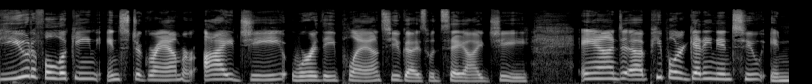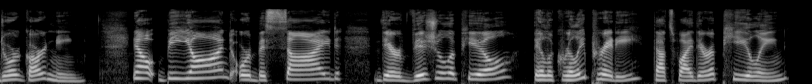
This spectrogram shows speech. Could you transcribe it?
beautiful looking Instagram or IG worthy plants. You guys would say IG. And uh, people are getting into indoor gardening. Now, beyond or beside their visual appeal, they look really pretty. That's why they're appealing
